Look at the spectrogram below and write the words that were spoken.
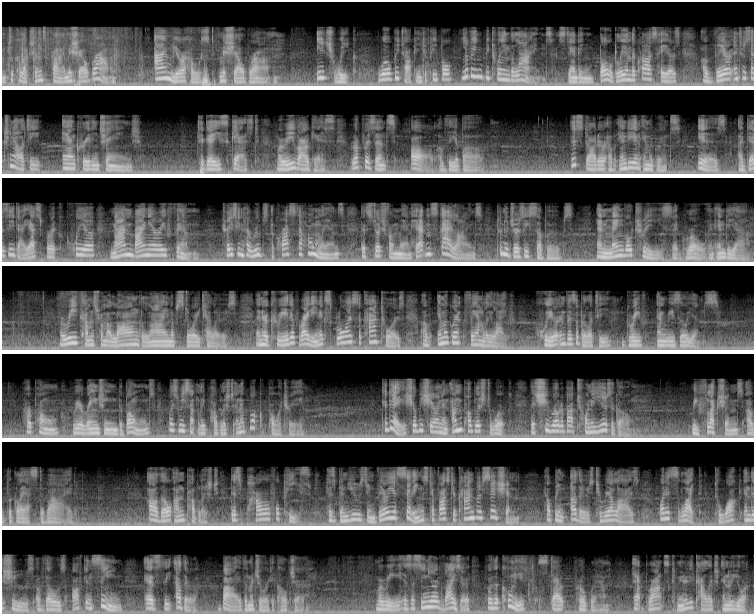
Welcome to Collections by Michelle Brown. I'm your host, Michelle Brown. Each week, we'll be talking to people living between the lines, standing boldly in the crosshairs of their intersectionality and creating change. Today's guest, Marie Varghese, represents all of the above. This daughter of Indian immigrants is a Desi diasporic queer non binary femme, tracing her roots across the homelands that stretch from Manhattan skylines to New Jersey suburbs and mango trees that grow in India. Marie comes from a long line of storytellers, and her creative writing explores the contours of immigrant family life, queer invisibility, grief, and resilience. Her poem, Rearranging the Bones, was recently published in a book of poetry. Today, she'll be sharing an unpublished work that she wrote about 20 years ago Reflections of the Glass Divide. Although unpublished, this powerful piece has been used in various settings to foster conversation, helping others to realize what it's like to walk in the shoes of those often seen as the other by the majority culture. Marie is a senior advisor for the CUNY START program at Bronx Community College in New York.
